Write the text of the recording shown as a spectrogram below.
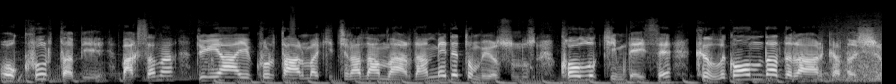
Okur tabii. Baksana dünyayı kurtarmak için adamlardan medet umuyorsunuz. Kolluk kimdeyse kıllık ondadır arkadaşım.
